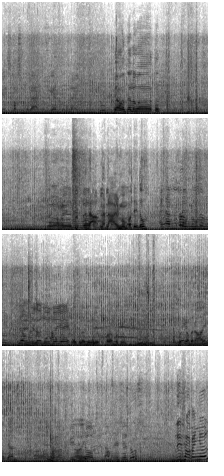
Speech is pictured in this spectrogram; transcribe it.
May Xbox mo lang, ano kulay. Kaya akong dalawa tat. Kaya dito. Kanain mo pati ito. Ay, sabi ko yung... Sila nunoy eh. Ay, sila nung Parang mag-yun. Uy, ka ba na kayo? Edison. Dami na yung seldos. Hindi sa akin yun.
